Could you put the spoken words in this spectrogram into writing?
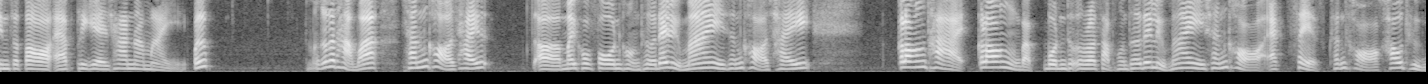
install แอปพลิเคชันมาใหม่ปุ๊บ มันก็จะถามว่า ฉันขอใช้ไมโครโฟนของเธอได้หรือไม่ ฉันขอใช้ กล้องถ่ายกล้องแบบบนโทรศัพท์ของเธอได้หรือไม่ ฉันขอ access ฉันขอเข้าถึง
